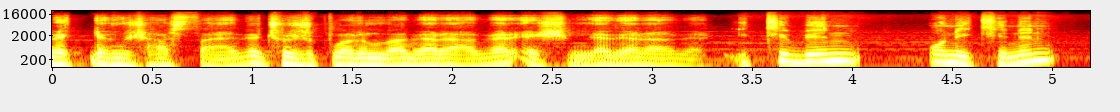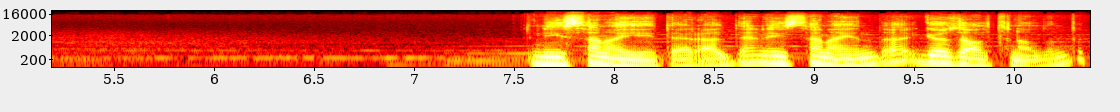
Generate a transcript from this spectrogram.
beklemiş hastanede çocuklarımla beraber, eşimle beraber. 2012'nin Nisan ayıydı herhalde. Nisan ayında gözaltına alındık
